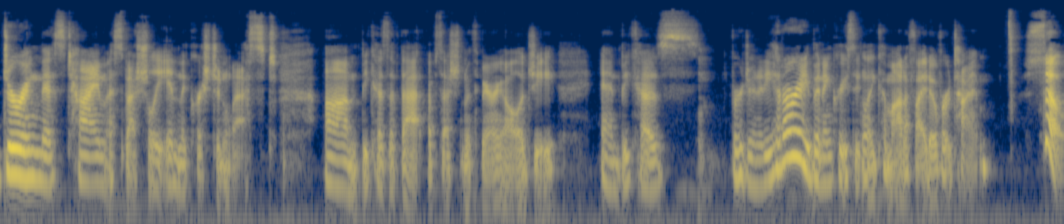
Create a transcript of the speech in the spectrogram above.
during this time, especially in the Christian West, um, because of that obsession with Mariology and because virginity had already been increasingly commodified over time. So,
